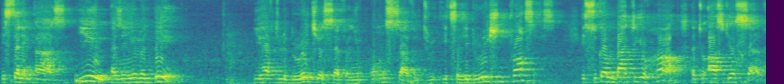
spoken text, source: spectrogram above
is telling us, you as a human being, you have to liberate yourself on your own self, and it's a liberation process is to come back to your heart and to ask yourself.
